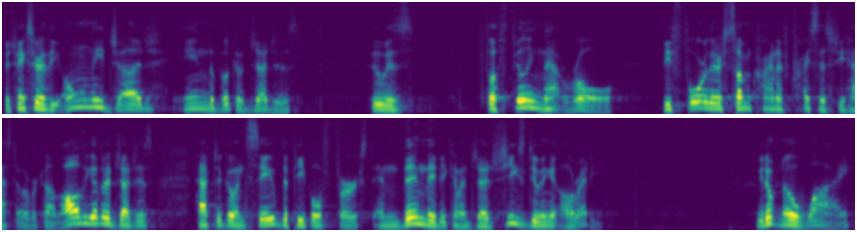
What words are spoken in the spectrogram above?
which makes her the only judge in the book of Judges who is fulfilling that role before there's some kind of crisis she has to overcome. All the other judges have to go and save the people first, and then they become a judge. She's doing it already. We don't know why.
